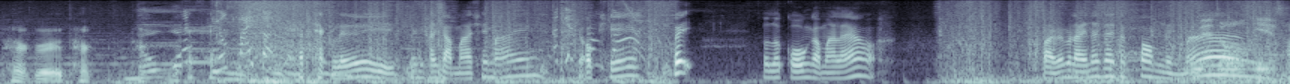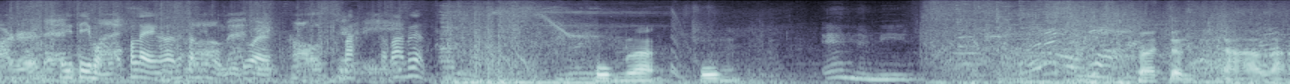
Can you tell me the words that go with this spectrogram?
แท็กเลยแท็ก No one. เลยเป็นใครกลับมาใช่ไหมโอเคเฮ้ยตัวโกงกลับมาแล้วฝ่ายไม่เป็นไรน่าจะป้อมหนึ่งนะจริงๆผมก็แรงนะต้องหลบด้วยมากลับมาเพื่อนคุ้มละคุ้ม Let it fly. น่าจะช้าล่ะ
